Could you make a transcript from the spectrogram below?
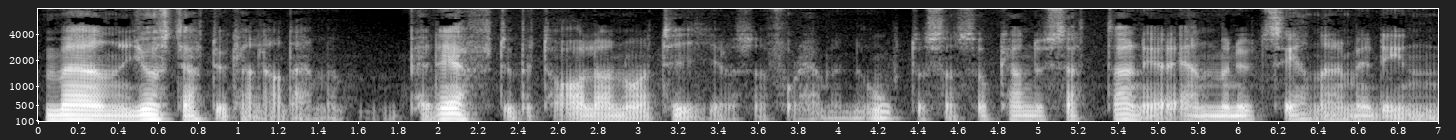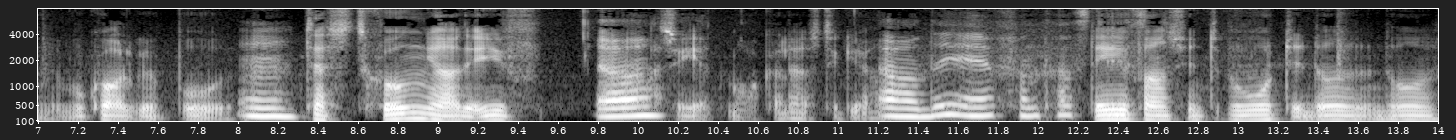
Men just det att du kan ladda hem en pdf, du betalar några tior och sen får du hem en not och sen så kan du sätta dig ner en minut senare med din vokalgrupp och Mm. testsjunga. Det är ju Ja. alltså helt makalöst tycker jag. ja, det är fantastiskt. Det fanns ju inte på vår tid. Då, då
